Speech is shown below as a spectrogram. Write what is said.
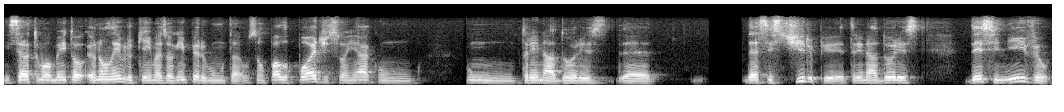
em certo momento, eu não lembro quem, mas alguém pergunta: o São Paulo pode sonhar com, com treinadores é, dessa estirpe, treinadores desse nível?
